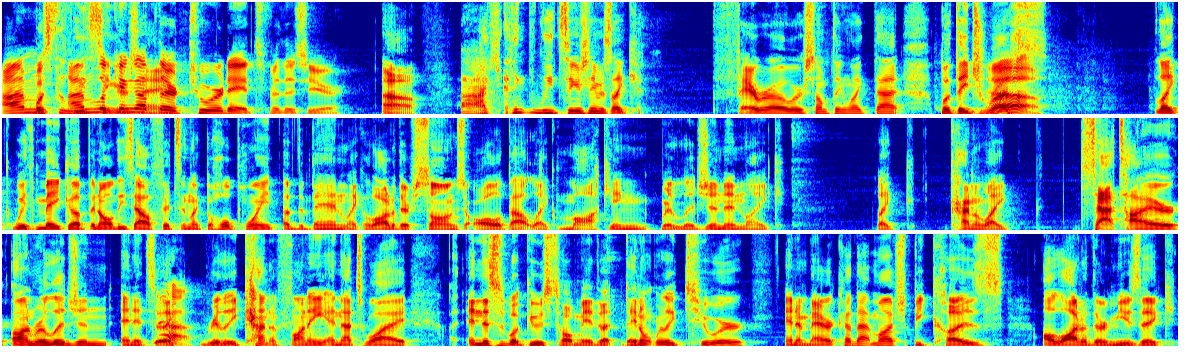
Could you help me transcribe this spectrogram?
I'm, What's the lead I'm looking up name? their tour dates for this year. Oh, uh, I think the lead singer's name is like Pharaoh or something like that. But they dress Oh. like with makeup and all these outfits, and like the whole point of the band, like a lot of their songs are all about like mocking religion and like, like kind of like satire on religion, and it's Yeah. like really kind of funny, and that's why. And this is what Goose told me that they don't really tour in America that much because a lot of their music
